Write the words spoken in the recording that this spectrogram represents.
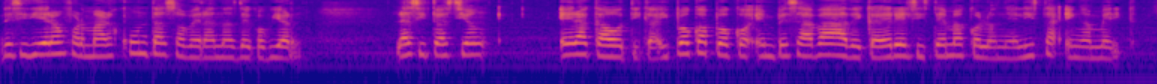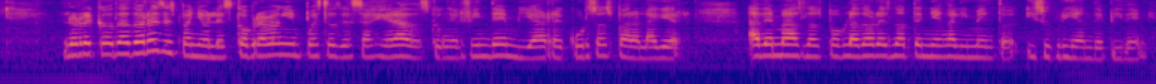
decidieron formar juntas soberanas de gobierno. La situación era caótica y poco a poco empezaba a decaer el sistema colonialista en América. Los recaudadores españoles cobraban impuestos exagerados con el fin de enviar recursos para la guerra. Además, los pobladores no tenían alimento y sufrían de epidemia.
